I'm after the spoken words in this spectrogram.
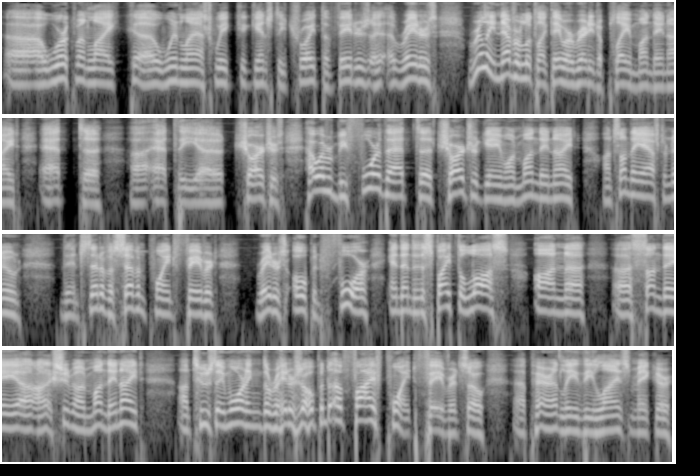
a workmanlike uh, win last week against Detroit. The Raiders, uh, Raiders really never looked like they were ready to play Monday night at, at the Chargers. However, before that Charger game on Monday night, on Sunday afternoon, instead of a seven point favorite, Raiders opened four, and then despite the loss on uh, uh, Sunday, uh, excuse me, on Monday night, on Tuesday morning, the Raiders opened a five-point favorite. So apparently, the lines maker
